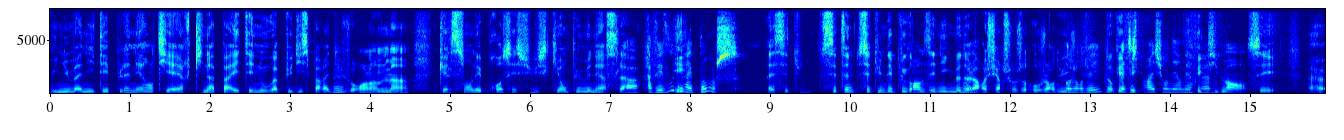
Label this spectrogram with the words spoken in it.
une humanité pleine et entière qui n'a pas été nous a pu disparaître du mmh. jour au lendemain, quels sont les processus qui ont pu mener à cela Avez-vous des réponses? C'est une, une, des plus grandes énigmes de la recherche aujourd'hui. Aujourd'hui? La disparition néandertale Effectivement, c'est euh,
